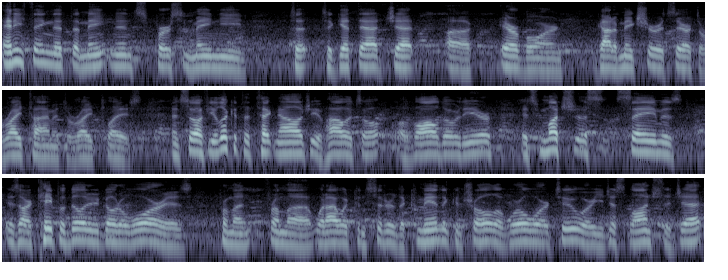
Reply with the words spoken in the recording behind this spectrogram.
anything that the maintenance person may need to, to get that jet uh, airborne, got to make sure it's there at the right time, at the right place. And so if you look at the technology of how it's evolved over the year, it's much the same as is our capability to go to war is from, a, from a, what I would consider the command and control of World War II where you just launched the jet.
